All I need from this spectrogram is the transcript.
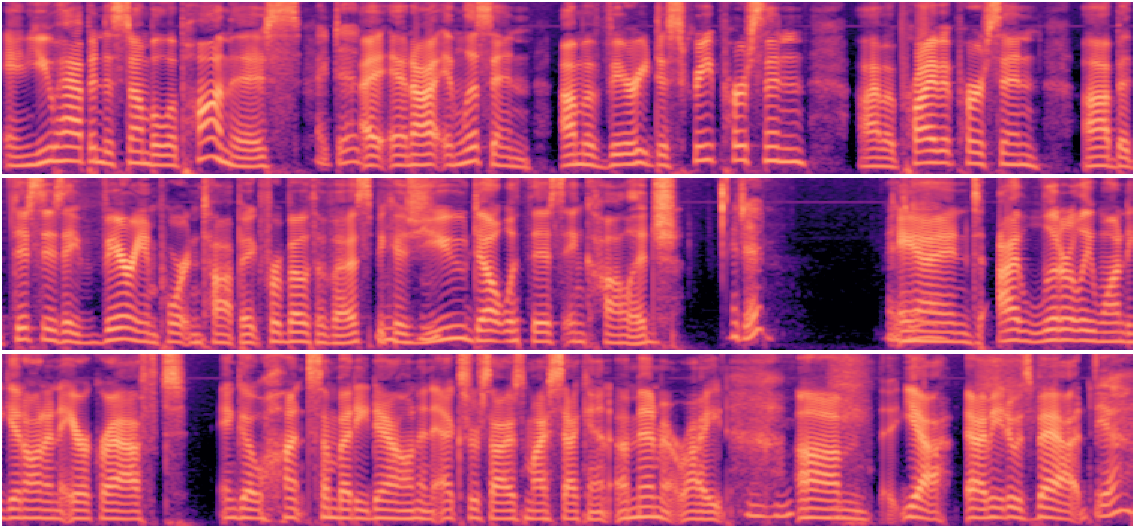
And you happen to stumble upon this. I did. I, and I and listen, I'm a very discreet person. I'm a private person, uh, but this is a very important topic for both of us because you dealt with this in college. I did. I did. And I literally wanted to get on an aircraft and go hunt somebody down and exercise my Second Amendment right. Um, yeah, I mean it was bad. Mm-hmm. Yeah.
